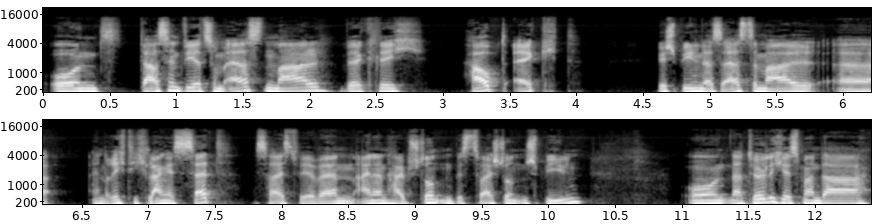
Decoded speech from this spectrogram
Und da sind wir zum ersten Mal wirklich Hauptact. Wir spielen das erste Mal äh, ein richtig langes Set. Das heißt, wir werden eineinhalb Stunden bis zwei Stunden spielen. Und natürlich ist man da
